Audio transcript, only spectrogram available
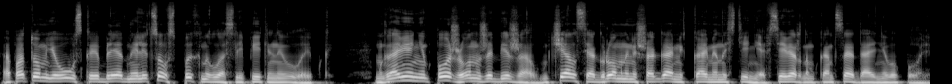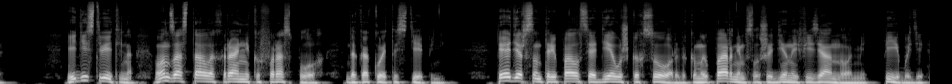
а потом его узкое бледное лицо вспыхнуло ослепительной улыбкой. Мгновением позже он уже бежал, мчался огромными шагами к каменной стене в северном конце дальнего поля. И действительно, он застал охранников врасплох до какой-то степени. Педерсон трепался о девушках с Орвиком и парнем с лошадиной физиономией, Пибоди,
